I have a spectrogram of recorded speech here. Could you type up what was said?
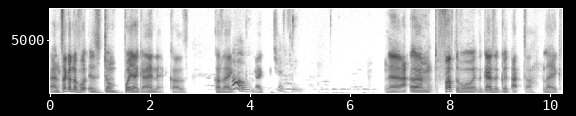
And second of all is John Boyega in it, cause cause like Oh, like interesting. yeah, um first of all, the guy's a good actor. Like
